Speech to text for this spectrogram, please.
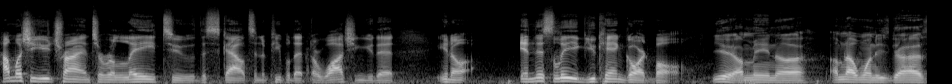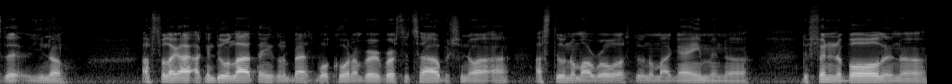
How much are you trying to relay to the scouts and the people that are watching you that you know in this league you can guard ball? Yeah, I mean, uh, I'm not one of these guys that you know. I feel like I, I can do a lot of things on the basketball court. I'm very versatile, but you know, I, I, I still know my role. I still know my game, and uh, defending the ball and uh,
